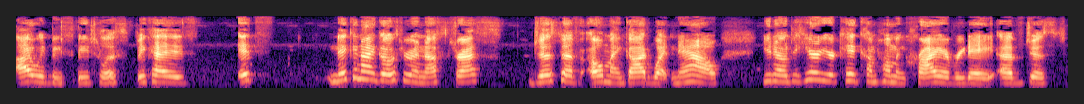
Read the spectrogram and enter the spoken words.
I would be speechless because it's Nick and I go through enough stress just of oh my god what now you know to hear your kid come home and cry every day of just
